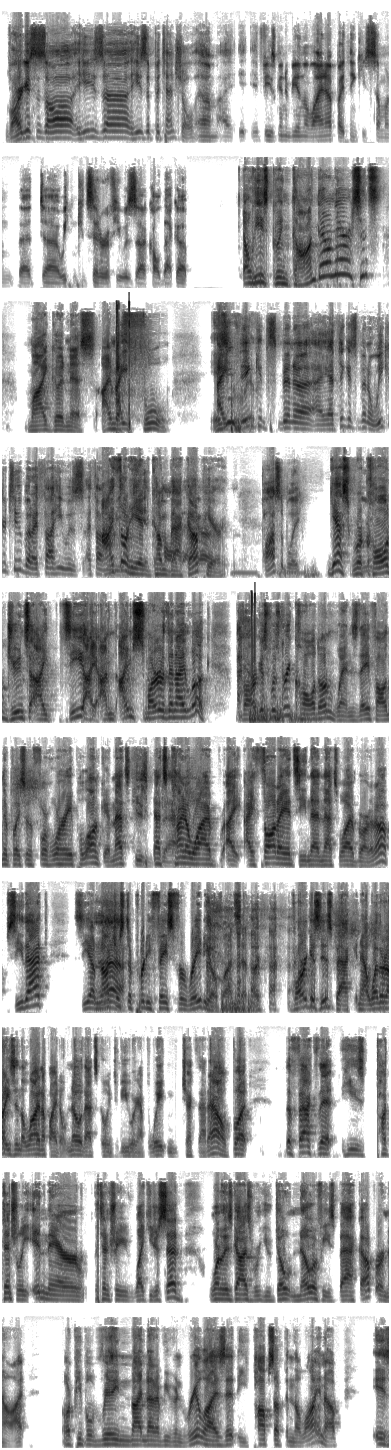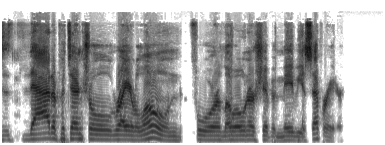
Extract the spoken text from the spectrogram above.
Vargas is all he's uh he's a potential. Um, I, if he's going to be in the lineup, I think he's someone that uh, we can consider if he was uh, called back up. Oh, he's been gone down there since. My goodness, I'm a I, fool. Is I think really? it's been a. I think it's been a week or two, but I thought he was. I thought. I thought he had come back, back up, up, here. Possibly. Yes, recalled June. I see. I, I'm I'm smarter than I look. Vargas was recalled on Wednesday, following their places for Jorge Polanco, and that's He's that's kind of why I, I, I thought I had seen that, and that's why I brought it up. See that? See, I'm not just a pretty face for radio, Vlad Sedler. Vargas is back. Now, whether or not he's in the lineup, I don't know. That's going to be, we're going to have to wait and check that out. But the fact that he's potentially in there, potentially, like you just said, one of those guys where you don't know if he's back up or not, or people really might not have even realized it, he pops up in the lineup. Is that a potential right alone for low ownership and maybe a separator?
